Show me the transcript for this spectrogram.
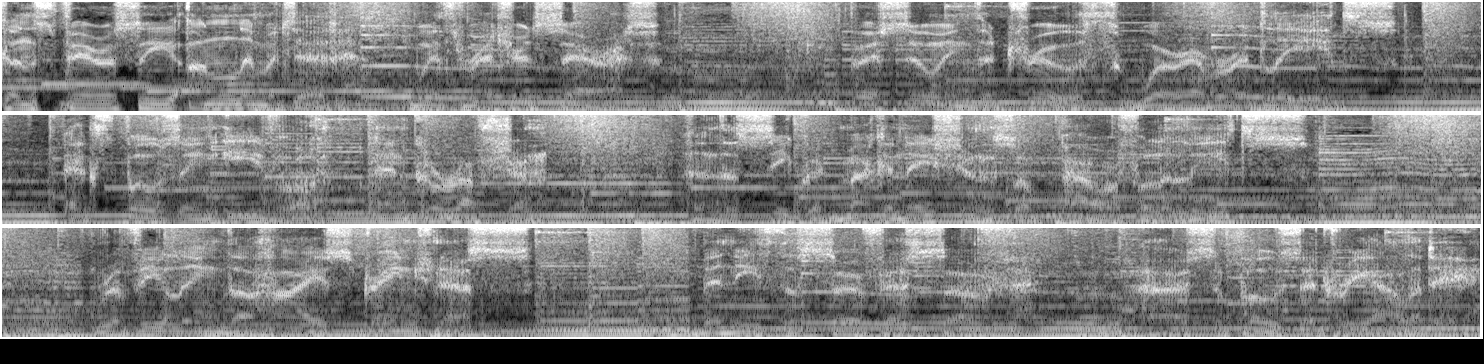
Conspiracy Unlimited with Richard Syrett. Pursuing the truth wherever it leads. Exposing evil and corruption and the secret machinations of powerful elites. Revealing the high strangeness beneath the surface of our supposed reality.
